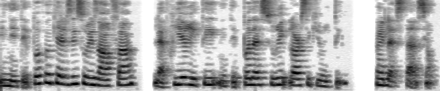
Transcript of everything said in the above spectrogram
Ils n'étaient pas focalisés sur les enfants, la priorité n'était pas d'assurer leur sécurité. Fin de la citation.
